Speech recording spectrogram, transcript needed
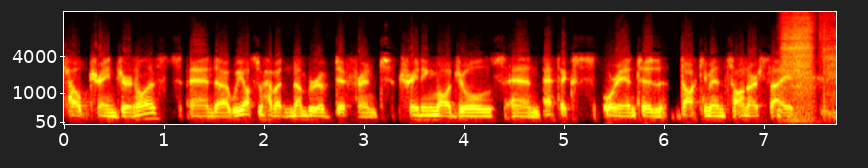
help train journalists. And uh, we also have a number of different training modules and ethics oriented documents on our site.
